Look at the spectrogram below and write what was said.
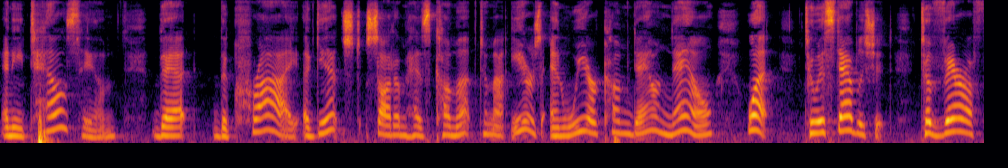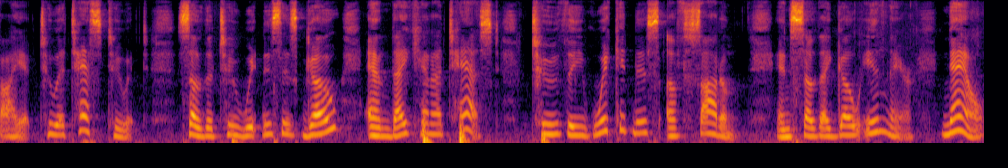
and he tells him that the cry against sodom has come up to my ears and we are come down now what to establish it to verify it, to attest to it. So the two witnesses go and they can attest to the wickedness of Sodom. And so they go in there. Now,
